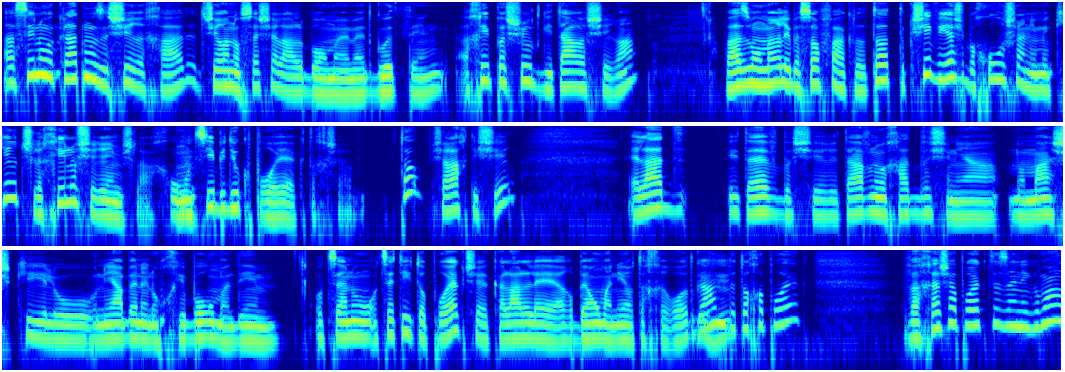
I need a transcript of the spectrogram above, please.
עשינו, הקלטנו איזה שיר אחד, את שיר הנושא של האלבום, האמת, Good Thing, הכי פשוט, גיטרה שירה. ואז הוא אומר לי בסוף ההקלטות, תקשיבי, יש בחור שאני מכיר, תשלחי לו שירים שלך. הוא mm. מוציא בדיוק פרויקט עכשיו. טוב, שלחתי שיר. אלעד התאהב בשיר, התאהבנו אחד בשנייה, ממש כאילו נהיה בינינו חיבור מדהים. הוצאנו, הוצאתי איתו פרויקט שכלל אה, הרבה אומניות אחרות גם mm-hmm. בתוך הפרויקט, ואחרי שהפרויקט הזה נגמר,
